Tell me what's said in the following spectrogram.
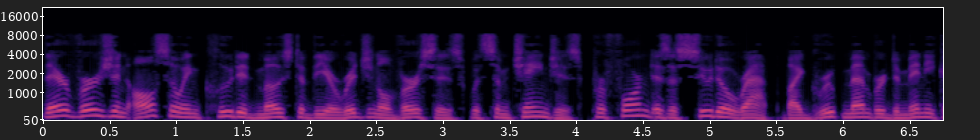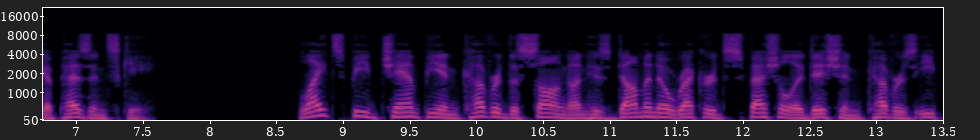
Their version also included most of the original verses with some changes performed as a pseudo-rap by group member Dominika Peczynski. Lightspeed Champion covered the song on his Domino Records Special Edition Covers EP.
